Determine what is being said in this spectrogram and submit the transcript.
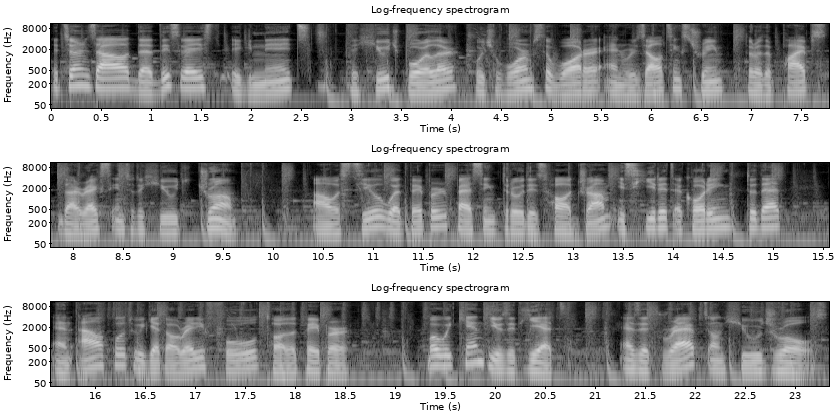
It turns out that this waste ignites the huge boiler which warms the water and resulting stream through the pipes directs into the huge drum. Our steel wet paper passing through this hot drum is heated according to that and output we get already full toilet paper. But we can't use it yet as it wrapped on huge rolls.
